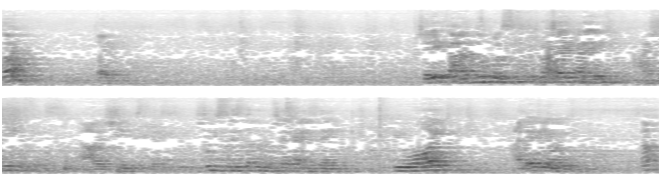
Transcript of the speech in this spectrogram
صح؟ طيب شيكت على ال normal stress تروح check على إيه؟ على check على stress ال shear stress ده كنا بنشيك عليه إزاي؟ Q Y على ال area web صح؟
